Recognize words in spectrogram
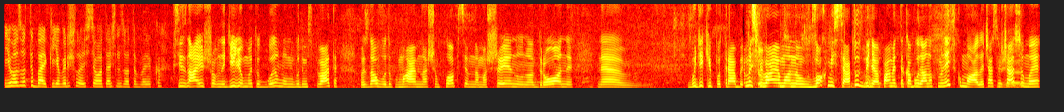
його звати Белька. Я вирішила з цього теж назвати Белька. Всі знають, що в неділю ми тут будемо, ми будемо співати. Ми знову допомагаємо нашим хлопцям на машину, на дрони, на будь-які потреби. Ми співаємо ну, в двох місцях. Тут біля пам'ятника Богдану Хмельницькому, але час від часу ми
